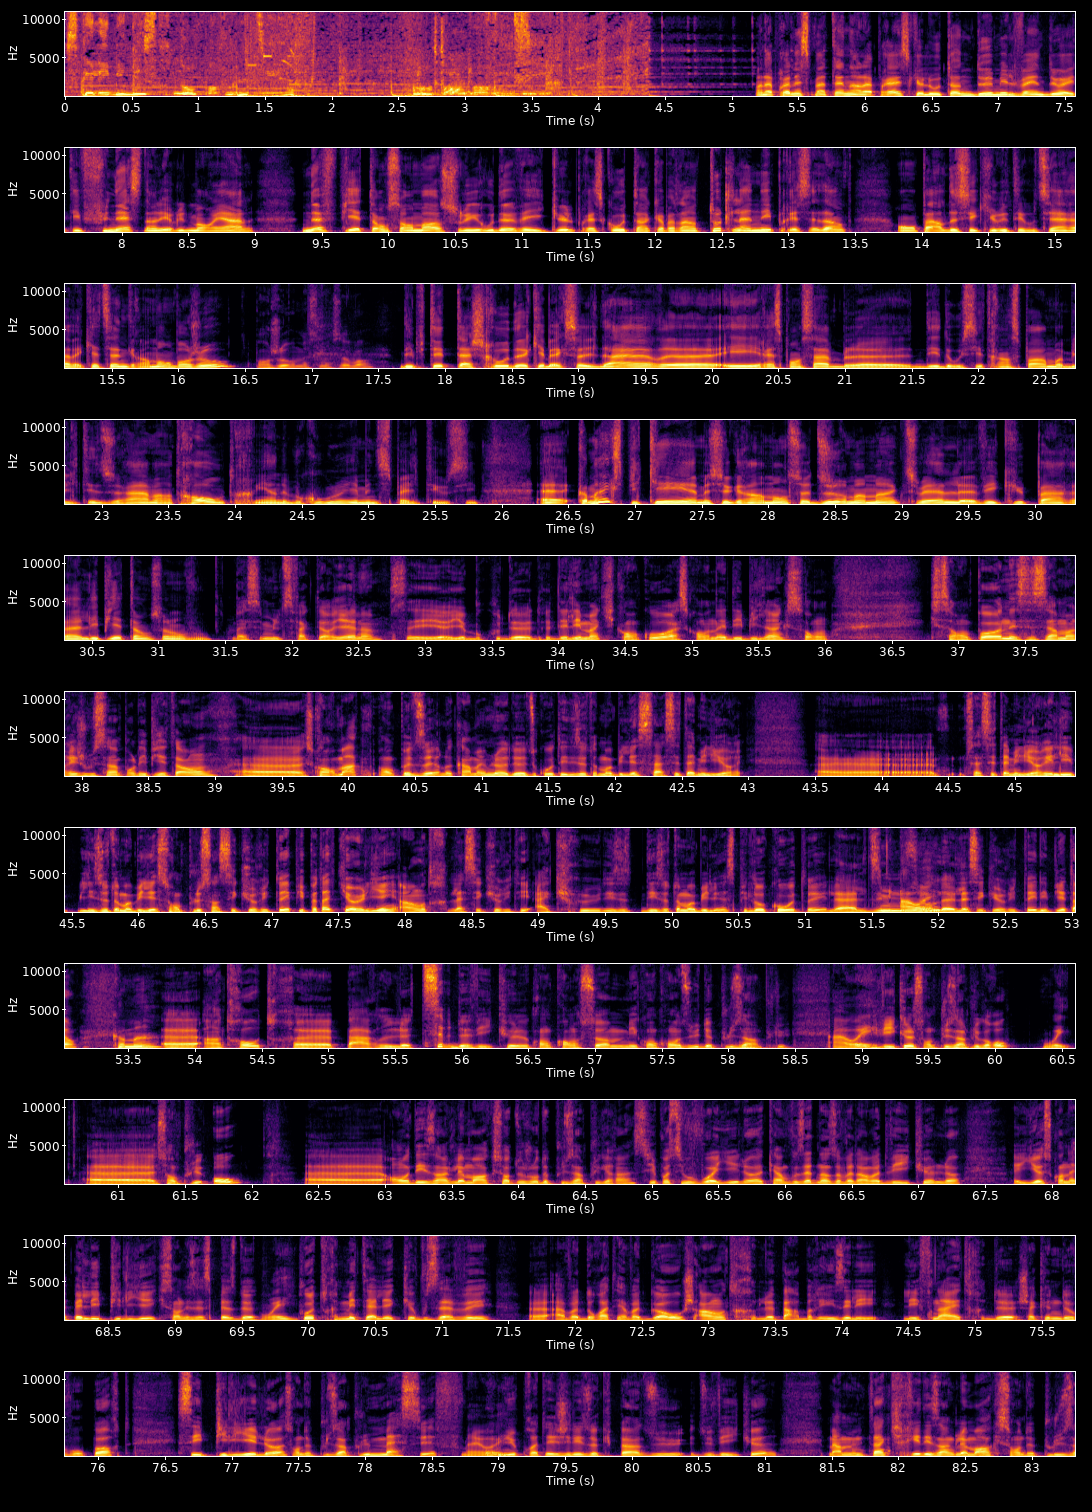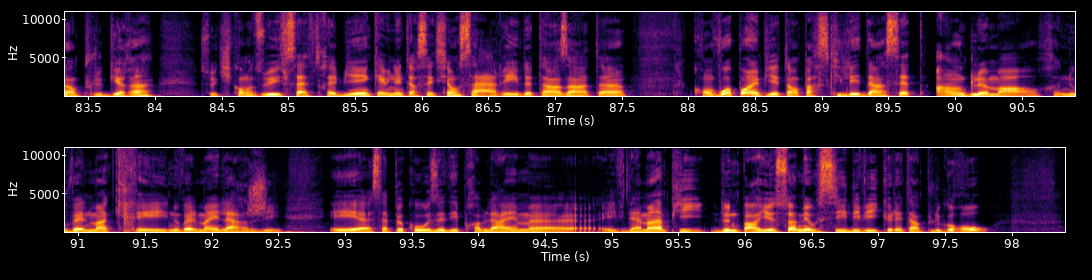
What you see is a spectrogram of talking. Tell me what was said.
Ce que les ministres n'ont pas voulu dire, va vous le dire. On apprenait ce matin dans la presse que l'automne 2022 a été funeste dans les rues de Montréal. Neuf piétons sont morts sous les roues d'un véhicule, presque autant que pendant toute l'année précédente. On parle de sécurité routière avec Étienne Grandmont. Bonjour. Bonjour, merci de me recevoir. Député de Tachereau de Québec solidaire euh, et responsable euh, des dossiers transport, mobilité durable, entre autres. Il y en a beaucoup, là, il y a municipalité aussi. Euh, comment expliquer, M. Grandmont, ce dur moment actuel vécu par les piétons, selon vous? Ben, c'est multifactoriel. Hein? C'est, il y a beaucoup d'éléments qui concourent à ce qu'on ait des bilans qui sont qui sont pas nécessairement réjouissants pour les piétons. Euh, ce qu'on remarque, on peut dire là, quand même là, de- du côté des automobilistes, ça s'est amélioré. Euh, ça s'est amélioré. Les, les automobilistes sont plus en sécurité. Puis peut-être qu'il y a un lien entre la sécurité accrue des, des automobilistes, puis de l'autre côté, la diminution Ah oui? de, de la sécurité des piétons. Comment? Euh, entre autres, par le type de véhicule qu'on consomme et qu'on conduit de plus en plus. Ah oui. Les véhicules sont de plus en plus gros. Oui. Sont plus hauts. Euh, ont des angles morts qui sont toujours de plus en plus grands. Je sais pas si vous voyez, là, quand vous êtes dans, dans votre véhicule, là, il y a ce qu'on appelle les piliers, qui sont les espèces de poutres métalliques que vous avez euh, à votre droite et à votre gauche entre le pare-brise et les, les fenêtres de chacune de vos portes. Ces piliers-là sont de plus en plus massifs pour oui. mieux protéger les occupants du, du véhicule, mais en même temps créer des angles morts qui sont de plus en plus grands. Ceux qui conduisent savent très bien qu'à une intersection, ça arrive de temps en temps qu'on voit pas un piéton parce qu'il est dans cet angle mort, nouvellement créé, nouvellement élargi, et euh, ça peut causer des problèmes, euh, évidemment. Puis, d'une part, il y a ça, mais aussi, les véhicules étant plus gros,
